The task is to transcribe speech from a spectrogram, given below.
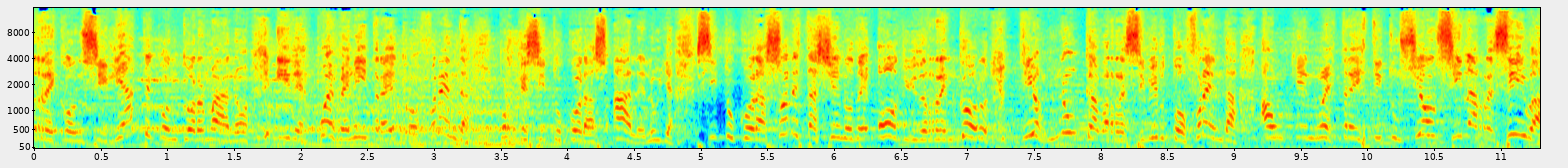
reconciliate con tu hermano y después vení y trae tu ofrenda. Porque si tu corazón, aleluya, si tu corazón está lleno de odio y de rencor, Dios nunca va a recibir tu ofrenda, aunque nuestra institución sí la reciba,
